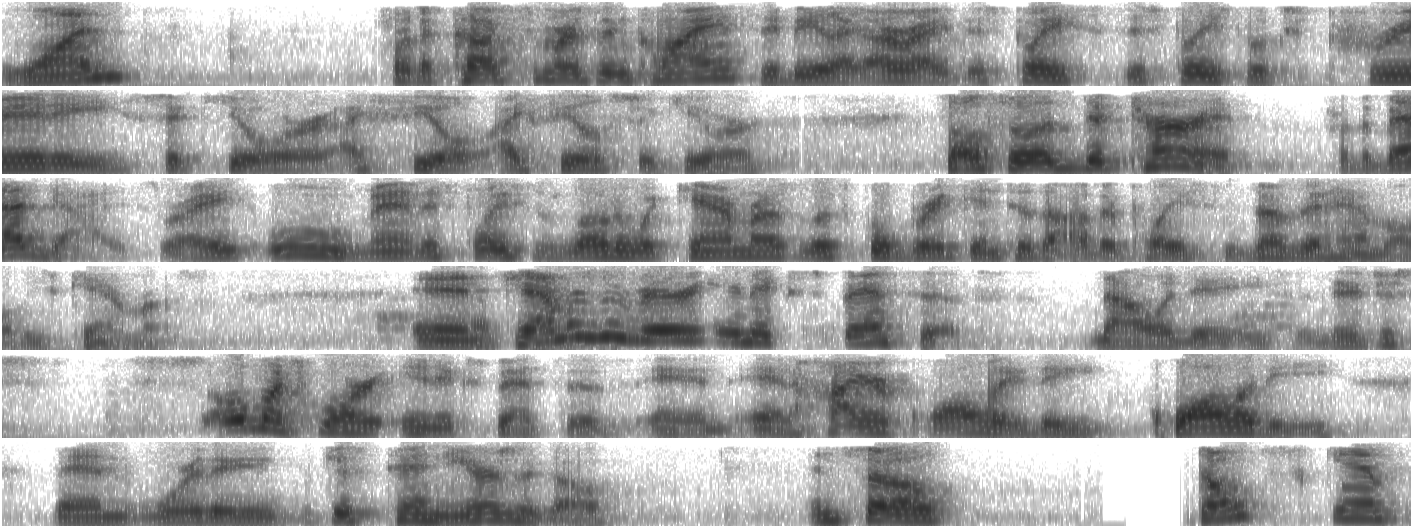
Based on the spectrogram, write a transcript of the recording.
One, for the customers and clients, they'd be like, all right, this place this place looks pretty secure. I feel I feel secure. It's also a deterrent for the bad guys, right? Ooh, man, this place is loaded with cameras. Let's go break into the other place that doesn't have all these cameras. And cameras are very inexpensive nowadays. They're just so much more inexpensive and and higher quality quality than were they just 10 years ago. And so don't skimp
